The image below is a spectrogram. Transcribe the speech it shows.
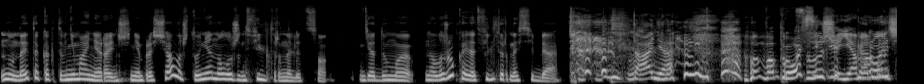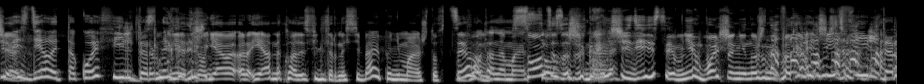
ну, на это как-то внимание раньше не обращала, что у нее наложен фильтр на лицо. Я думаю, наложу-ка этот фильтр на себя. Таня, вопросики. Слушай, я могу тебе сделать такой фильтр. Нет, я, я накладываю фильтр на себя и понимаю, что в целом моя солнцезажигающие действия мне больше не нужны. Включить фильтр.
